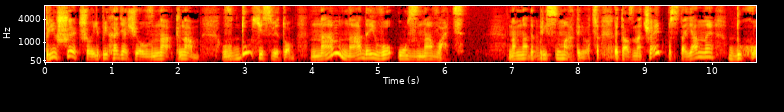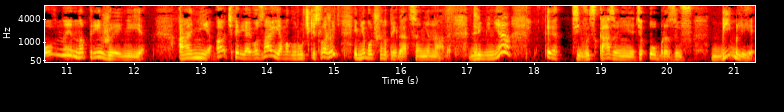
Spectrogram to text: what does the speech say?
пришедшего или приходящего в на, к нам в Духе Святом, нам надо его узнавать. Нам надо присматриваться. Это означает постоянное духовное напряжение, а не, а теперь я его знаю, я могу ручки сложить, и мне больше напрягаться не надо. Для меня эти высказывания, эти образы в Библии,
